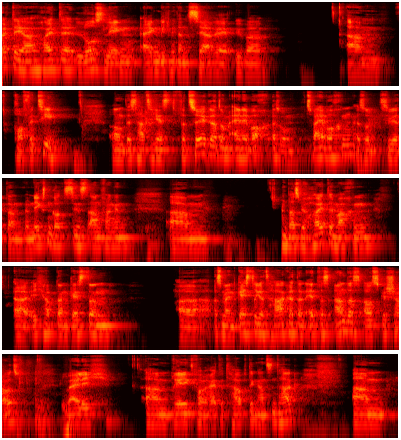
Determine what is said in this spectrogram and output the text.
Wollte ja heute loslegen, eigentlich mit einer Serie über ähm, Prophetie. Und es hat sich jetzt verzögert um eine Woche, also um zwei Wochen. Also sie wird dann beim nächsten Gottesdienst anfangen. Ähm, und was wir heute machen, äh, ich habe dann gestern, äh, also mein gestriger Tag hat dann etwas anders ausgeschaut, weil ich ähm, Predigt vorbereitet habe den ganzen Tag. Ähm,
